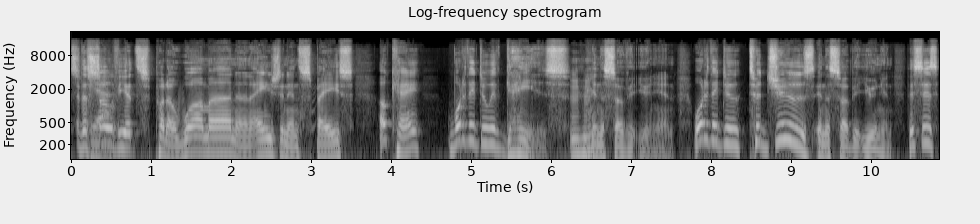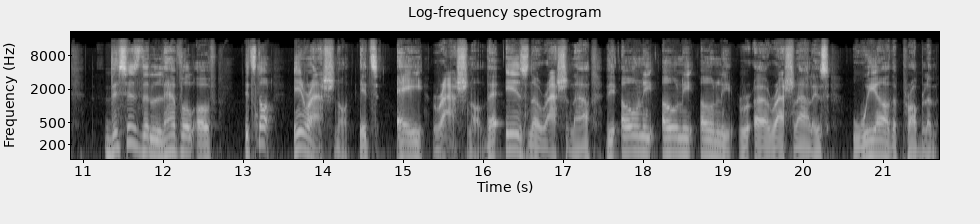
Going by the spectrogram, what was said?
Soviets. the Soviets put a woman and an Asian in space. Okay, what did they do with gays in the Soviet Union? What did they do to Jews in the Soviet Union? This is this is the level of it's not irrational, it's irrational. There is no rationale. The only only only uh, rationale is we are the problem.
